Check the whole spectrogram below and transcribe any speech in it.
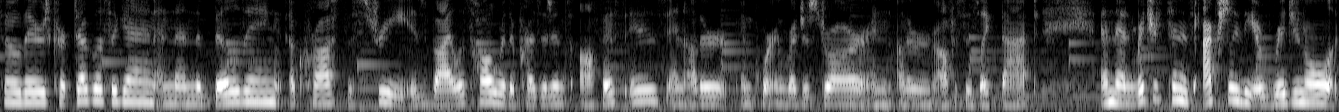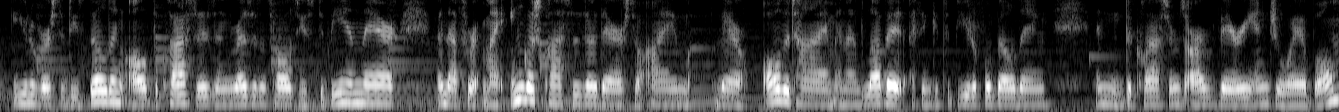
So there's Kirk Douglas again, and then the building across the street is Vilas Hall, where the president's office is, and other important registrar and other offices like that. And then Richardson is actually the original university's building. All of the classes and residence halls used to be in there, and that's where my English classes are there. So I'm there all the time, and I love it. I think it's a beautiful building, and the classrooms are very enjoyable.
